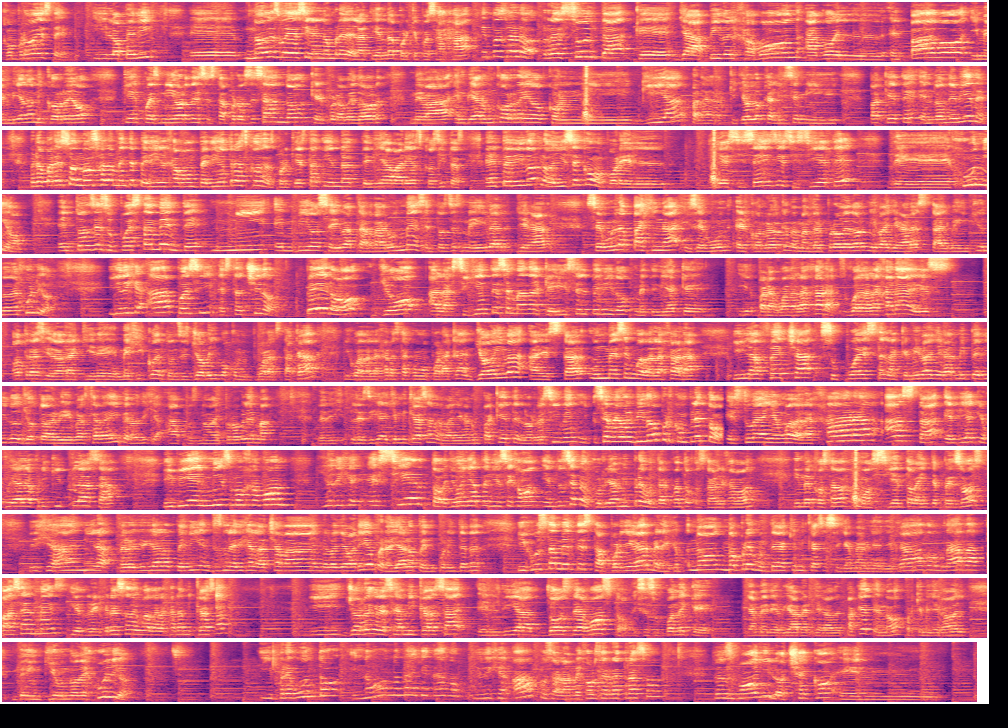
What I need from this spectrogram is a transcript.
compro este y lo pedí. Eh, no les voy a decir el nombre de la tienda porque pues ajá. Y pues bueno, resulta que ya pido el jabón, hago el, el, pago y me envían a mi correo que pues mi orden se está procesando, que el proveedor me va a enviar un correo con mi guía para que yo localice mi paquete en donde viene. Pero para eso no solamente pedí el jabón, pedí otras cosas porque esta tienda tenía varias cositas. El pedido lo hice como por el 16, 17 de junio. Entonces supuestamente mi envío se iba a tardar un mes. Entonces me iba a llegar, según la página y según el correo que me mandó el proveedor, me iba a llegar hasta el 21 de julio. Y yo dije, ah, pues sí, está chido. Pero yo a la siguiente semana que hice el pedido me tenía que ir para Guadalajara. Guadalajara es otra ciudad aquí de México, entonces yo vivo como por hasta acá y Guadalajara está como por acá. Yo iba a estar un mes en Guadalajara y la fecha supuesta en la que me iba a llegar mi pedido, yo todavía iba a estar ahí, pero dije, ah, pues no hay problema. Les dije, les aquí en mi casa me va a llegar un paquete, lo reciben y se me olvidó por completo. Estuve allá en Guadalajara hasta el día que fui a la Friki Plaza y vi el mismo jabón. Yo dije, es cierto, yo ya pedí ese jabón. Y entonces me ocurrió a mí preguntar cuánto costaba el jabón. Y me costaba como 120 pesos. Dije, ay, mira, pero yo ya lo pedí. Entonces le dije a la chava, ay, me lo llevaría, pero ya lo pedí por internet. Y justamente está por llegar. Me le dije, no, no pregunté aquí en mi casa si ya me había llegado, nada. Pasa el mes y regreso de Guadalajara a mi casa. Y yo regresé a mi casa el día 2 de agosto. Y se supone que ya me debía haber llegado el paquete, ¿no? Porque me llegaba el 21 de julio. Y pregunto, y no, no me ha llegado. Yo dije, ah, pues a lo mejor se retrasó. Entonces voy y lo checo en,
